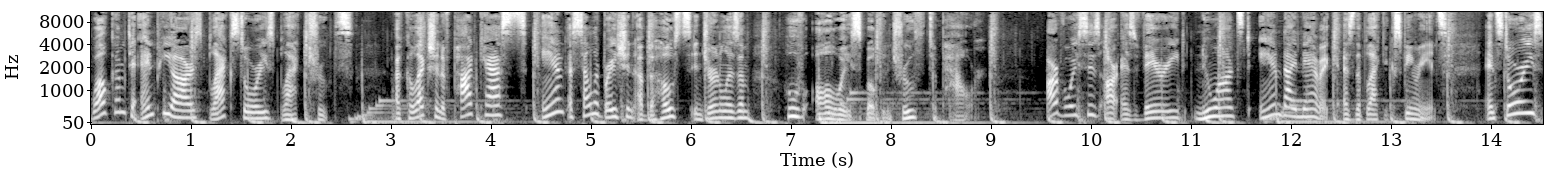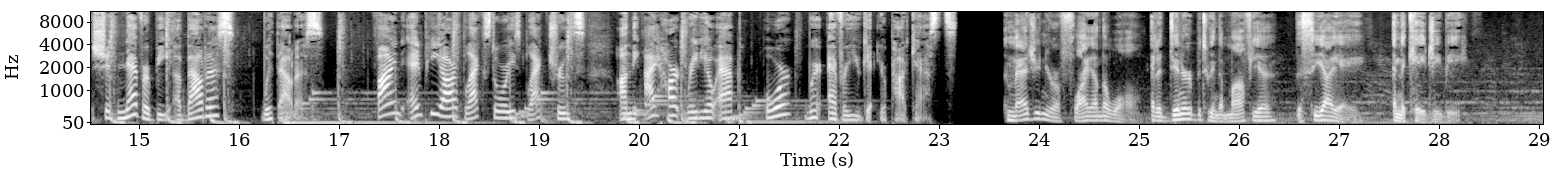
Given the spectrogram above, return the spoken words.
Welcome to NPR's Black Stories, Black Truths, a collection of podcasts and a celebration of the hosts in journalism who've always spoken truth to power. Our voices are as varied, nuanced, and dynamic as the Black experience, and stories should never be about us without us. Find NPR Black Stories, Black Truths on the iHeartRadio app or wherever you get your podcasts. Imagine you're a fly on the wall at a dinner between the mafia, the CIA, and the KGB.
